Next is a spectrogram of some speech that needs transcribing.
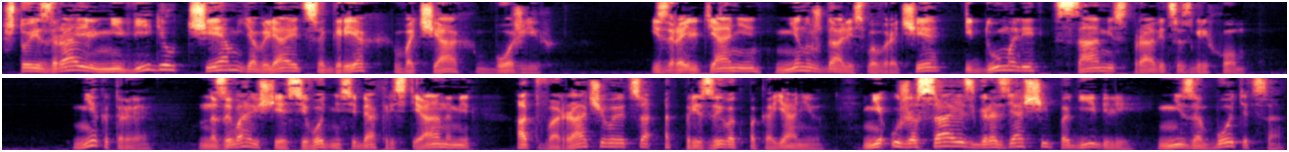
что Израиль не видел, чем является грех в очах Божьих. Израильтяне не нуждались во враче и думали сами справиться с грехом. Некоторые называющие сегодня себя христианами, отворачиваются от призыва к покаянию, не ужасаясь грозящей погибели, не заботятся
